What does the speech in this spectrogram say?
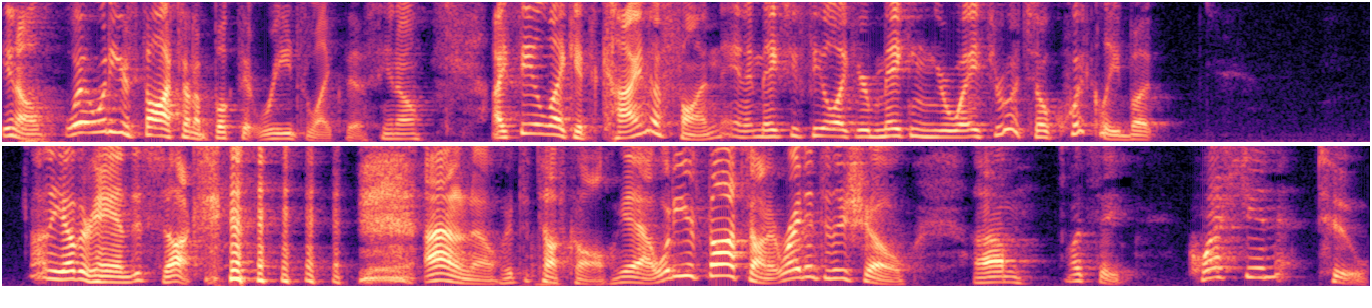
you know, what, what are your thoughts on a book that reads like this? You know, I feel like it's kind of fun and it makes you feel like you're making your way through it so quickly, but on the other hand, this sucks. I don't know. It's a tough call. Yeah. What are your thoughts on it? Write into the show. Um, let's see. Question two.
